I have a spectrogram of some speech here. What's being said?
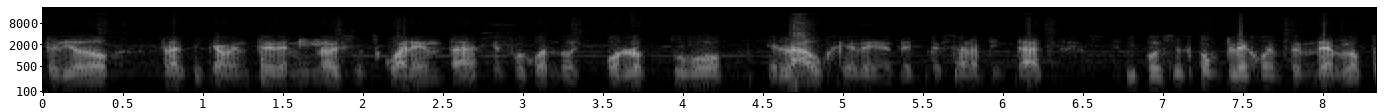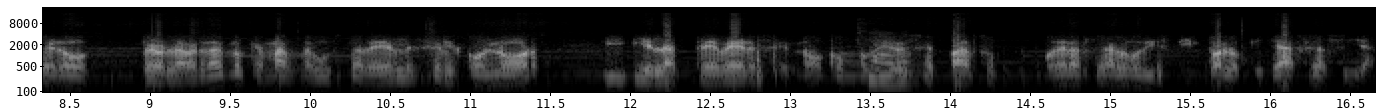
periodo prácticamente de 1940, que fue cuando Pollock tuvo el auge de, empezar a pintar. Y pues es complejo entenderlo, pero, pero la verdad lo que más me gusta de él es el color y, el atreverse, ¿no? Cómo dio ese paso para poder hacer algo distinto a lo que ya se hacía.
